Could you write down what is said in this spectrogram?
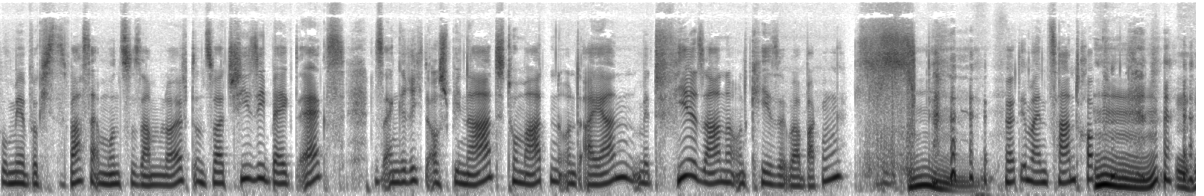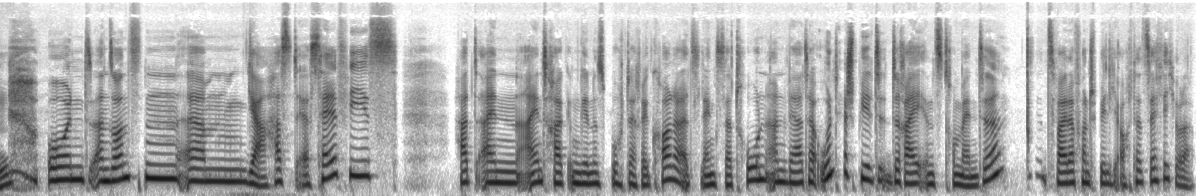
wo mir wirklich das Wasser im Mund zusammenläuft, und zwar Cheesy Baked Eggs. Das ist ein Gericht aus Spinat, Tomaten und Eiern mit viel Sahne und Käse überbacken. Mm. Hört ihr meinen Zahntropfen? Mm. Mhm. und ansonsten, ähm, ja, hasst er Selfies hat einen Eintrag im Guinness Buch der Rekorde als längster Thronanwärter und er spielt drei Instrumente. Zwei davon spiele ich auch tatsächlich oder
